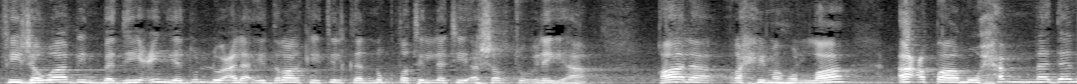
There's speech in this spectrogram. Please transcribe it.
في جواب بديع يدل على إدراك تلك النقطة التي أشرت إليها. قال رحمه الله أعطى محمدا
